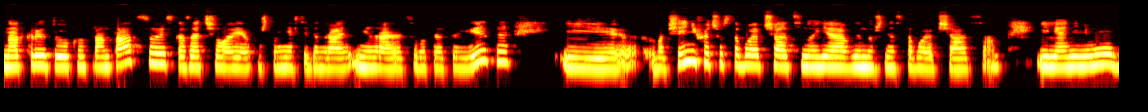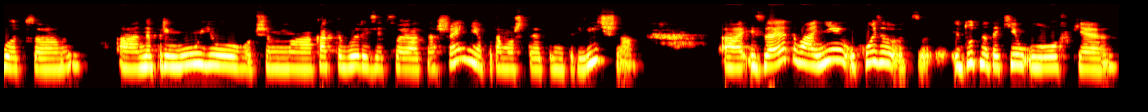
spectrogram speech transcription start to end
на открытую конфронтацию сказать человеку, что мне в тебе нрав... не нравится вот это и это, и вообще не хочу с тобой общаться, но я вынужден с тобой общаться. Или они не могут а, а, напрямую, в общем, а, как-то выразить свое отношение, потому что это неприлично. А, из-за этого они уходят, идут на такие уловки.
